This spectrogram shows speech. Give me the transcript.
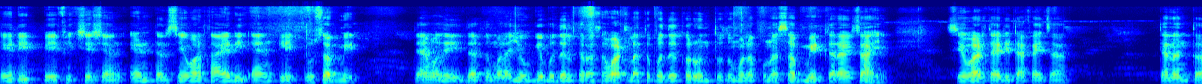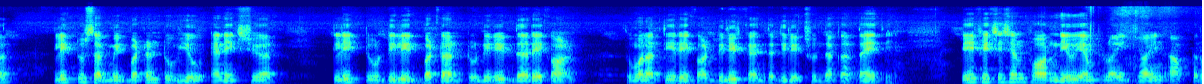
edit pay fixation enter Sevaarth I D and click to submit त्यामध्ये जर तुम्हाला योग्य बदल करायचा वाटला तर बदल करून तो तुम्हाला पुन्हा सबमिट करायचा आहे. सेवार्थ आय डी टाकायचा. त्यानंतर click to submit button to view annexure click to delete button to delete the record तुम्हाला ती रेकॉर्ड डिलीट करायचं डिलीटसुद्धा करता येते. Pay fixation for new employee join after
